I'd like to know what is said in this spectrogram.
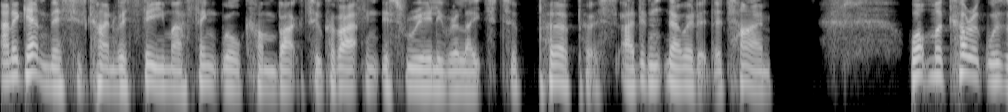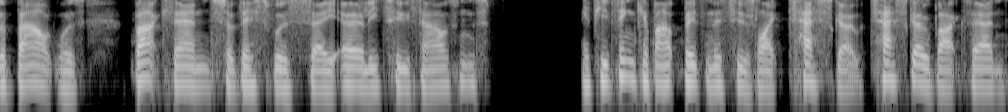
And again, this is kind of a theme I think we'll come back to because I think this really relates to purpose. I didn't know it at the time. What McCurrach was about was back then, so this was, say, early 2000s. If you think about businesses like Tesco, Tesco back then,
